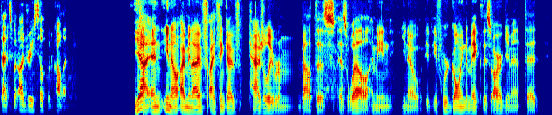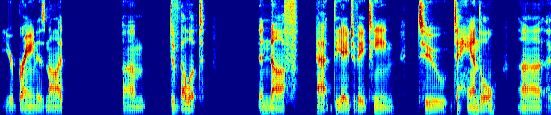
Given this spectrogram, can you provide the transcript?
That's what Audrey Silk would call it. Yeah, and you know, I mean, I've I think I've casually about this as well. I mean, you know, if we're going to make this argument that your brain is not um, developed enough at the age of 18 to to handle uh, a,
